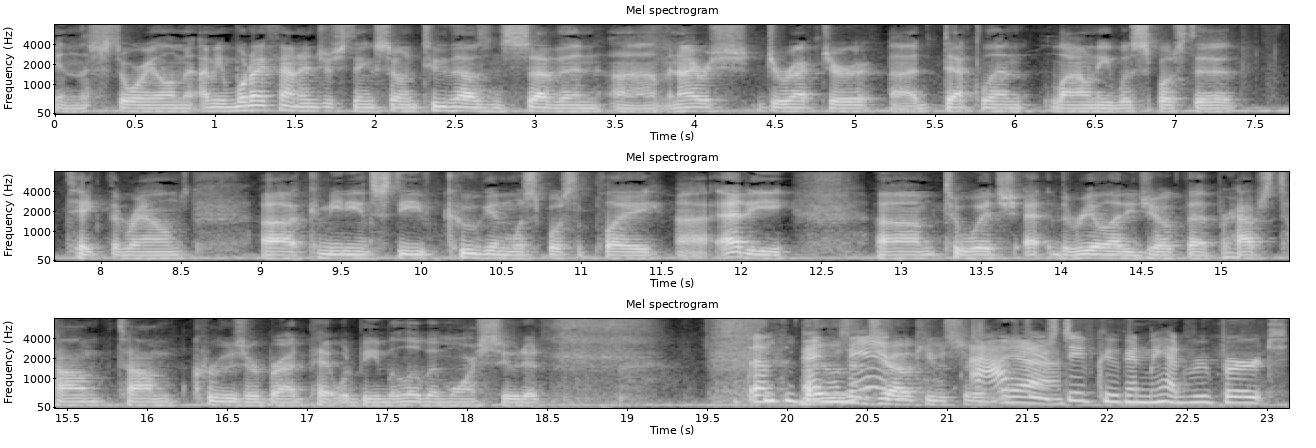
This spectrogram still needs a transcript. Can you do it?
in the story element. I mean, what I found interesting. So in 2007, um, an Irish director, uh, Declan Lowney, was supposed to take the realms. Uh, comedian Steve Coogan was supposed to play uh, Eddie. Um, to which uh, the real Eddie joked that perhaps Tom Tom Cruise or Brad Pitt would be a little bit more suited. But it was a joke, he was sort of- after Yeah. Steve Coogan, we had Rupert.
